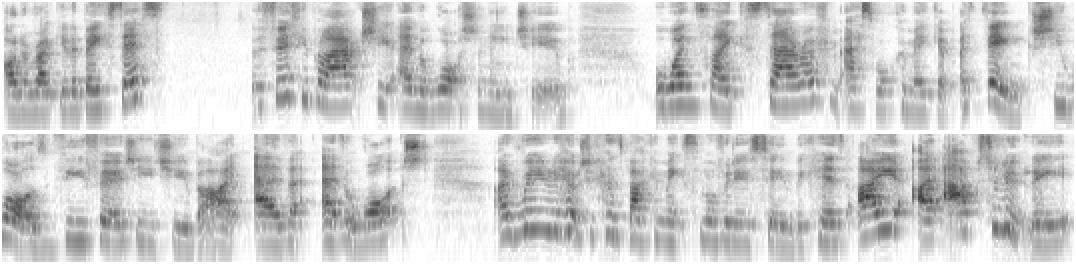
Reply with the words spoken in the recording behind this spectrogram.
on a regular basis. The first people I actually ever watched on YouTube were ones like Sarah from S Walker Makeup. I think she was the first YouTuber I ever, ever watched. I really, hope she comes back and makes some more videos soon because I, I absolutely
